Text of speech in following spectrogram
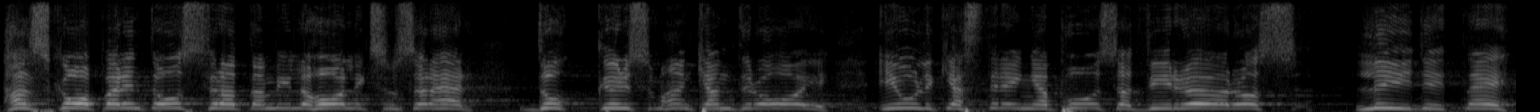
Han skapade inte oss för att han ville ha liksom sådana här dockor som han kan dra i, i olika strängar på så att vi rör oss lydigt. Nej,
